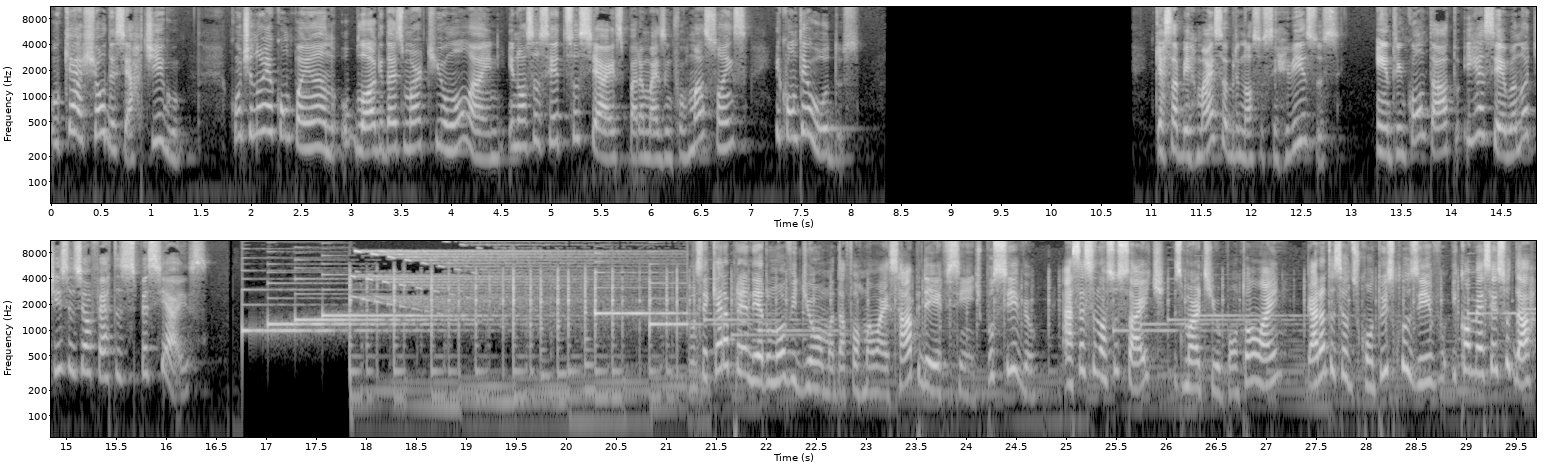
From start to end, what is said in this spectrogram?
O que achou desse artigo? Continue acompanhando o blog da Smart U Online e nossas redes sociais para mais informações e conteúdos. Quer saber mais sobre nossos serviços? Entre em contato e receba notícias e ofertas especiais. Você quer aprender um novo idioma da forma mais rápida e eficiente possível? Acesse nosso site smartu.online, garanta seu desconto exclusivo e comece a estudar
